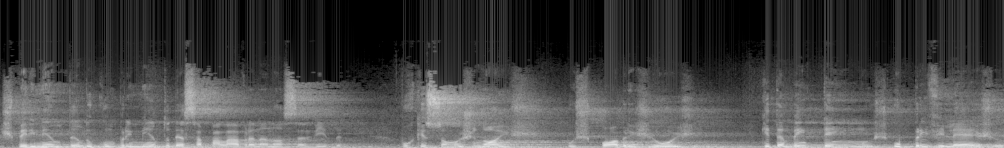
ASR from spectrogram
experimentando o cumprimento dessa palavra na nossa vida, porque somos nós, os pobres de hoje, que também temos o privilégio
